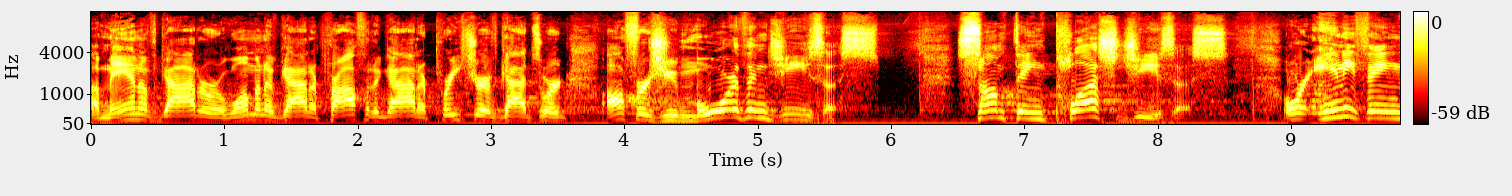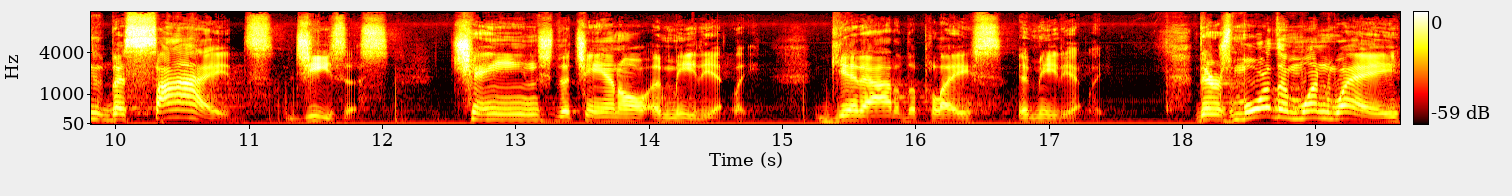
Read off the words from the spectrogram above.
a man of God or a woman of God, a prophet of God, a preacher of God's word, offers you more than Jesus, something plus Jesus, or anything besides Jesus, change the channel immediately. Get out of the place immediately. There's more than one way,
